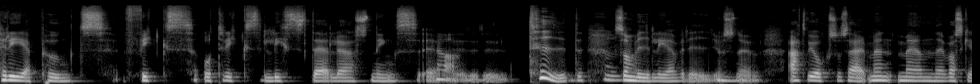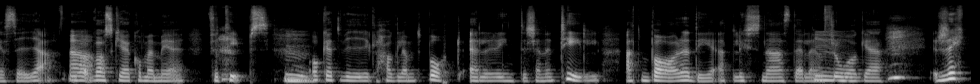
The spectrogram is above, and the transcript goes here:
trepunkts fix och trixliste lösningstid Ja. eh, tid som vi lever i just nu. Att vi också så här, men, men vad ska jag säga? Ja. Vad, ska jag komma med för tips? Och att vi har glömt bort eller inte känner till att bara det att lyssna, ställa en fråga räcker.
